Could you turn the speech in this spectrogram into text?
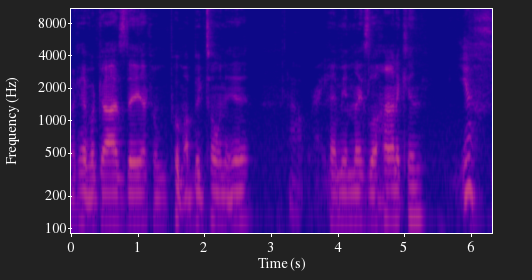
I can have a guy's day. I can put my big toe in the air. All right. Have me a nice little Heineken. Yes.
